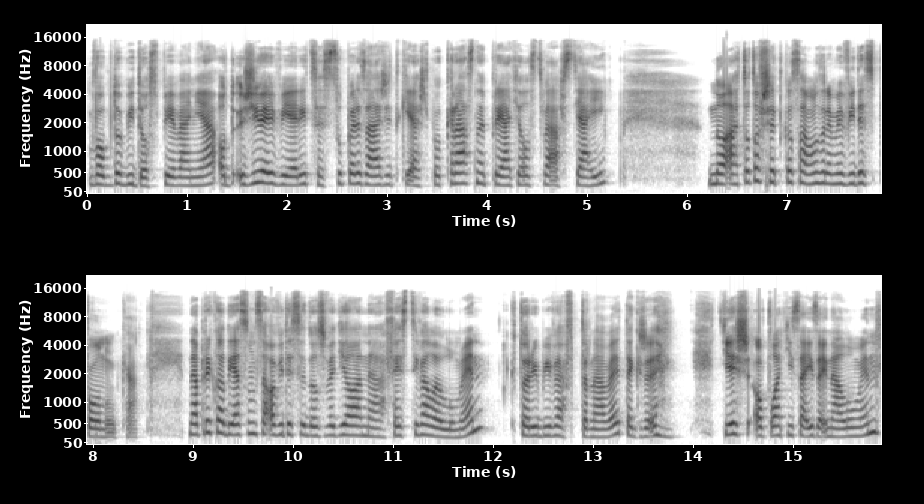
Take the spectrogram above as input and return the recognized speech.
v období dospievania od živej viery cez super zážitky až po krásne priateľstva a vzťahy. No a toto všetko samozrejme Vides ponúka. Napríklad ja som sa o Videse dozvedela na festivale Lumen, ktorý býva v Trnave, takže tiež oplatí sa ísť aj na Lumen.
